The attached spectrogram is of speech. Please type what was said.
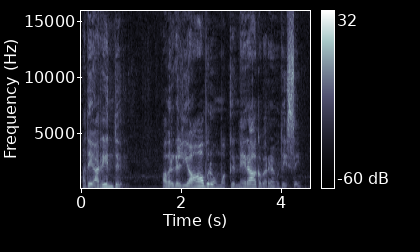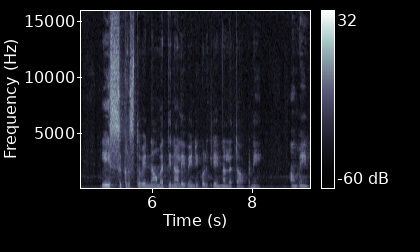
அதை அறிந்து அவர்கள் யாவரும் உமக்கு நேராக வர உதவி செய். இயேசு கிறிஸ்துவின் நாமத்தினாலே வேண்டிக் கொள்கிறேன் நல்ல தாப்பனே. அமேன்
